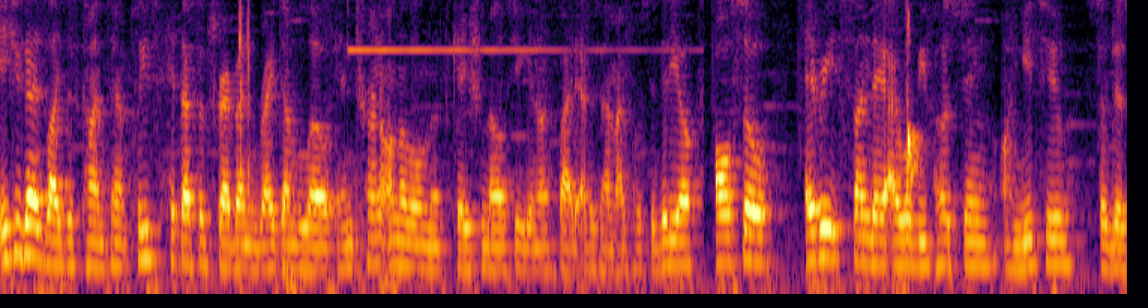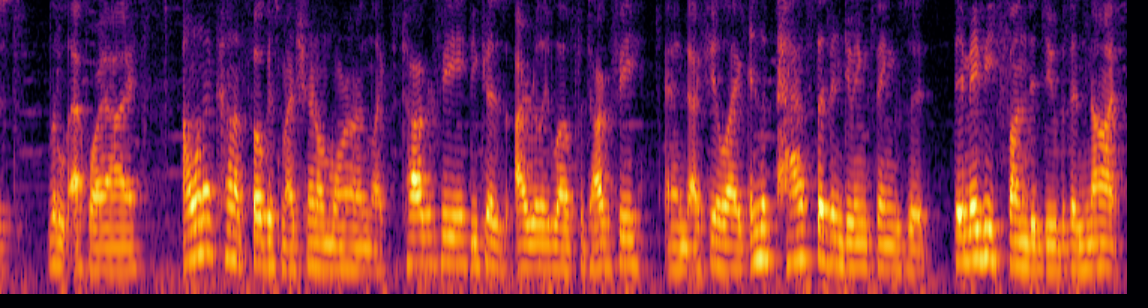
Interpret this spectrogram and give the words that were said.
if you guys like this content please hit that subscribe button right down below and turn on the little notification bell so you get notified every time i post a video also every sunday i will be posting on youtube so just little fyi i want to kind of focus my channel more on like photography because i really love photography and i feel like in the past i've been doing things that they may be fun to do but they're not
